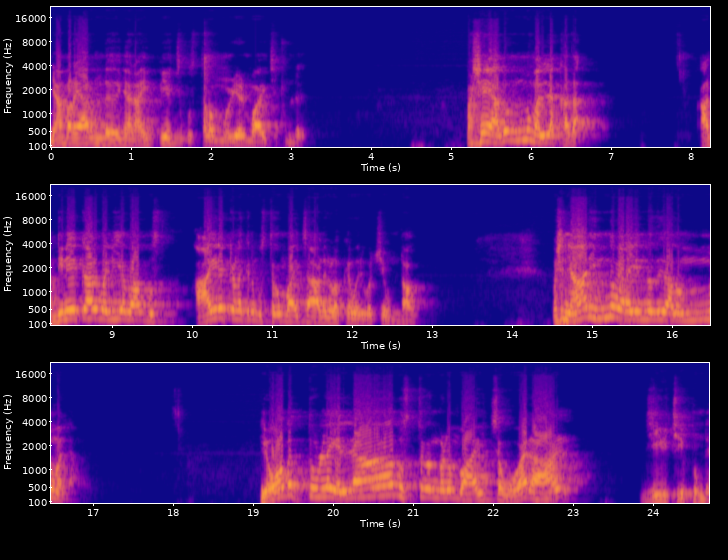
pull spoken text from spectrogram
ഞാൻ പറയാറുണ്ട് ഞാൻ ഐ പി എച്ച് പുസ്തകം മുഴുവൻ വായിച്ചിട്ടുണ്ട്. പക്ഷേ അതൊന്നുമല്ല കഥ. അതിനേക്കാൾ വലിയ ആയിരക്കണക്കിന് പുസ്തകം വായിച്ച ആളുകളൊക്കെ ഒരുപക്ഷെ ഉണ്ടാവും. പക്ഷെ ഞാൻ ഇന്ന് പറയുന്നത് അതൊന്നുമല്ല. ലോകത്തുള്ള എല്ലാ പുസ്തകങ്ങളും വായിച്ച ഒരാൾ ജീവിച്ചിരിപ്പുണ്ട്.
